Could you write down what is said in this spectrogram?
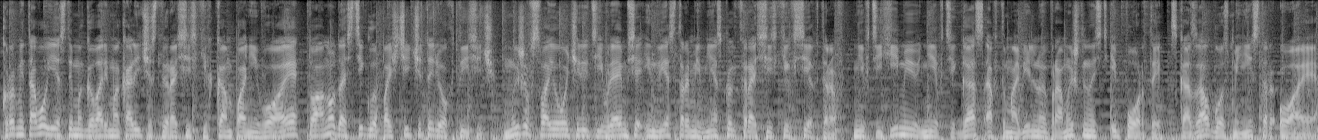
Кроме того, если мы говорим о количестве российских компаний в ОАЭ, то оно достигло почти 4 тысяч. Мы же, в свою очередь, являемся инвесторами в несколько российских секторов – нефтехимию, нефтегаз, автомобильную промышленность и порты, сказал госминистр ОАЭ.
